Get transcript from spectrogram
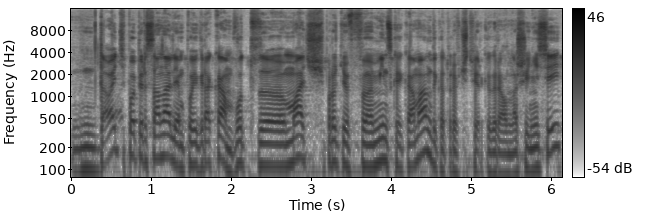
Давайте по персоналиям, по игрокам. Вот э, матч против минской команды, которая в четверг играл на Енисей,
